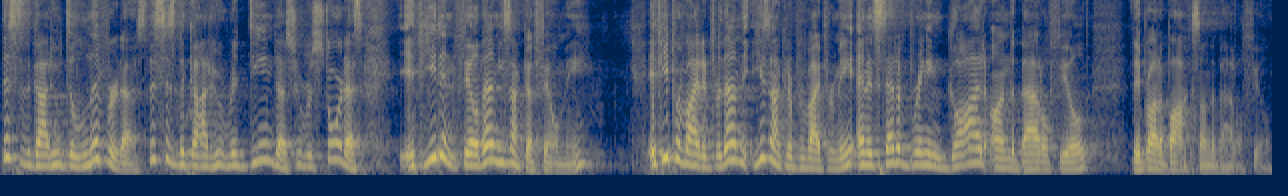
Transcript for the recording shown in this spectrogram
This is the God who delivered us. This is the God who redeemed us, who restored us. If he didn't fail them, he's not going to fail me. If he provided for them, he's not going to provide for me. And instead of bringing God on the battlefield, they brought a box on the battlefield.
